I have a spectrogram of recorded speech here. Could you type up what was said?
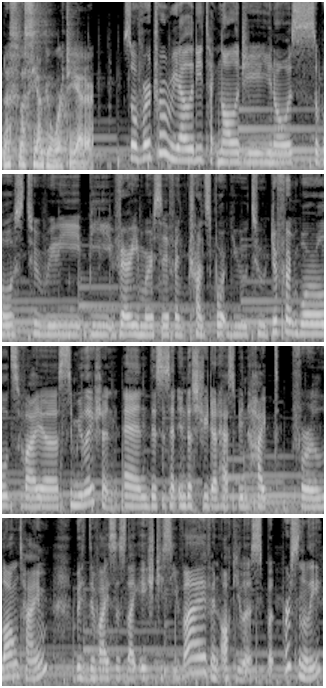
let's let's see how we can work together." So virtual reality technology, you know, is supposed to really be very immersive and transport you to different worlds via simulation. And this is an industry that has been hyped for a long time with devices like HTC Vive and Oculus. But personally,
